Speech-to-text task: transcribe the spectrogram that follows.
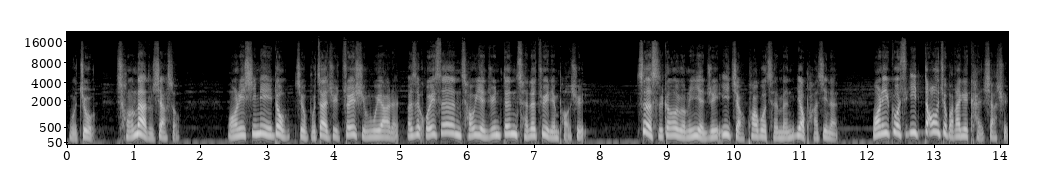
我就从那里下手。王离心念一动，就不再去追寻乌鸦人，而是回身朝眼军登城的据点跑去。这时，刚好有名眼军一脚跨过城门，要爬进来，王离过去一刀就把他给砍下去。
